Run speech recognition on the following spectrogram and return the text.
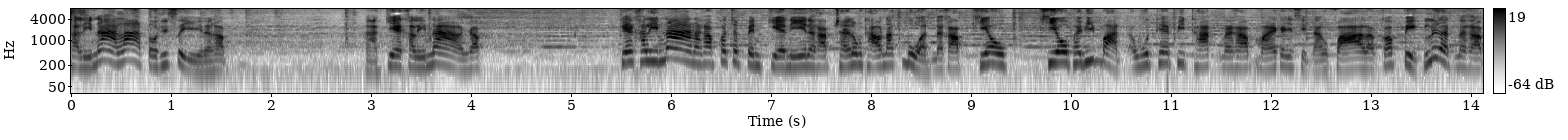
คาริน่าล่าตัวที่4นะครับหาเกียร์คาริน่าครับ เกียร์คาริน่านะครับก็จะเป็นเกียร์นี้นะครับใช้รองเท้านักบวชนะครับเคี้ยวเคี้ยวภัยพิบัติอาวุธเทพพิทักษ์นะครับไม้กายสิทธิ์นางฟ้าแล้วก็ปีกเลือดนะครับ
